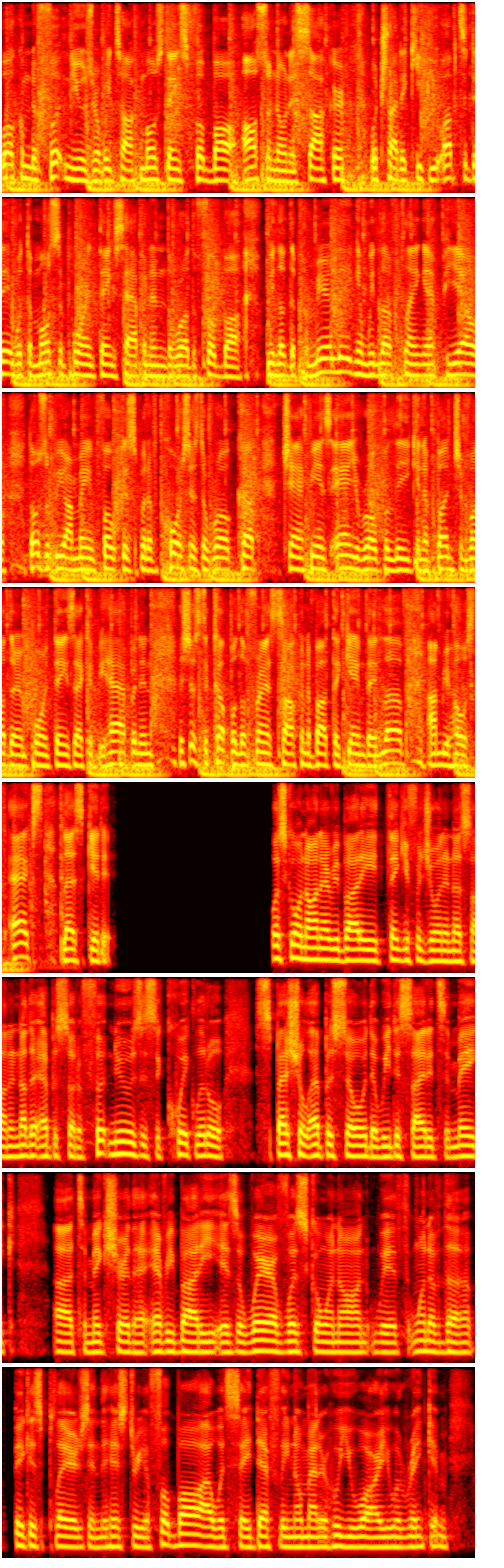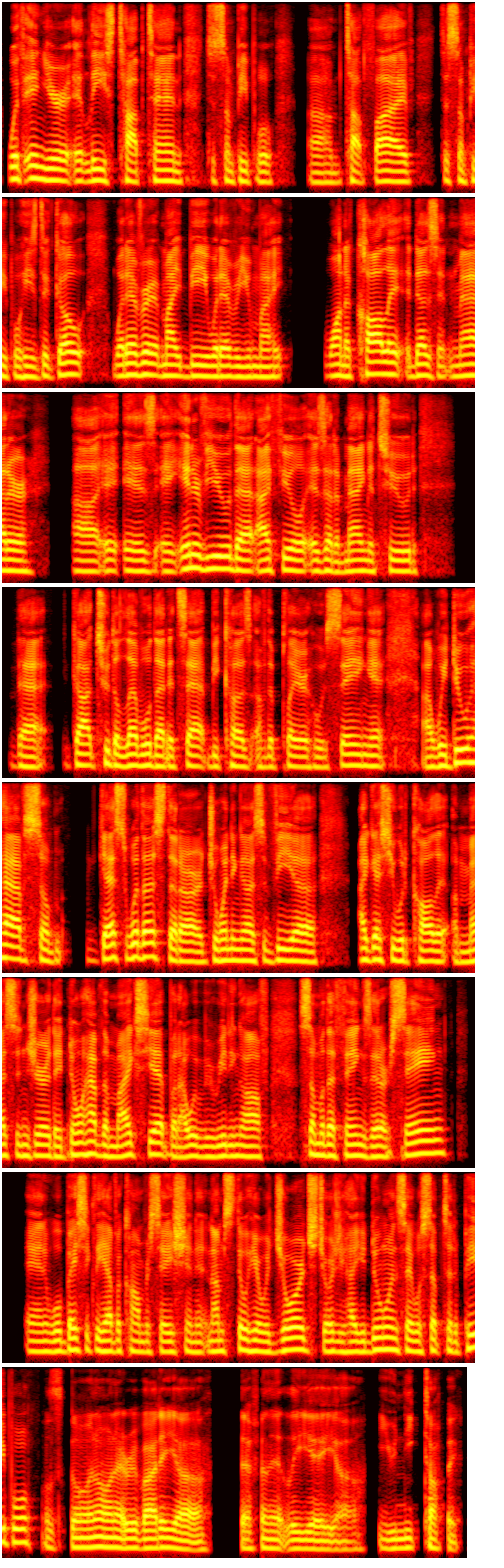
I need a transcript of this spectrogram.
Welcome to Foot News, where we talk most things football, also known as soccer. We'll try to keep you up to date with the most important things happening in the world of football. We love the Premier League and we love playing FPL. Those will be our main focus, but of course, there's the World Cup, Champions, and Europa League, and a bunch of other important things that could be happening. It's just a couple of friends talking about the game they love. I'm your host, X. Let's get it. What's going on, everybody? Thank you for joining us on another episode of Foot News. It's a quick little special episode that we decided to make uh, to make sure that everybody is aware of what's going on with one of the biggest players in the history of football. I would say, definitely, no matter who you are, you would rank him within your at least top 10 to some people, um, top five to some people. He's the GOAT, whatever it might be, whatever you might want to call it, it doesn't matter uh, is a interview that I feel is at a magnitude that got to the level that it's at because of the player who is saying it. Uh, we do have some guests with us that are joining us via I guess you would call it a messenger. They don't have the mics yet, but I will be reading off some of the things that are saying and we'll basically have a conversation. And I'm still here with George. Georgie, how you doing? Say what's up to the people. What's going on, everybody? Uh, definitely a uh, unique topic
